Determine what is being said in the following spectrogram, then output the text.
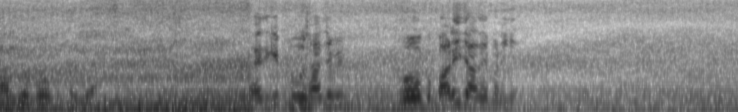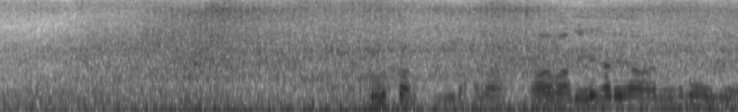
ਆਰੀਓ ਬੋਕ ਪਈ ਆ। ਐਤਕੀ ਪੂਸਾ ਚ ਵੀ ਬੋਕ ਬਾਹਲੀ ਜ਼ਿਆਦਾ ਬਣੀ ਆ। ਹੁਣ ਤਾਂ ਕੀ ਰਹਲਾ ਖਾਵਾਂਗੇ ਛੜਿਆ ਨੇ ਲੈ ਲਿਆ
